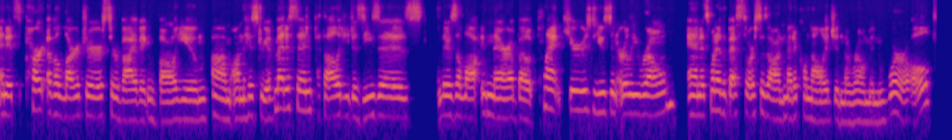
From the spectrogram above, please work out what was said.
and it's part of a larger surviving volume um, on the history of medicine, pathology, diseases. There's a lot in there about plant cures used in early Rome, and it's one of the best sources on medical knowledge in the Roman world.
